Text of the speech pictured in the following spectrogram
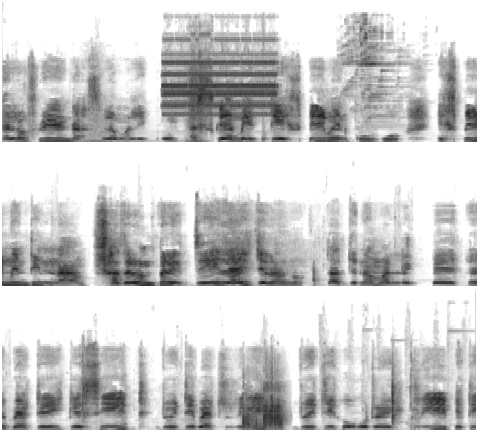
হ্যালো ফ্রেন্ড আসসালামু আলাইকুম আজকে আমি একটি এক্সপেরিমেন্ট করব। এক্সপেরিমেন্টটির নাম সাধারণ দিয়ে লাইট জ্বালানো। তার জন্য আমার লাগবে ব্যাটারি কেসিট দুইটি ব্যাটারি দুইটি কোকোটাই ক্লিপ একটি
